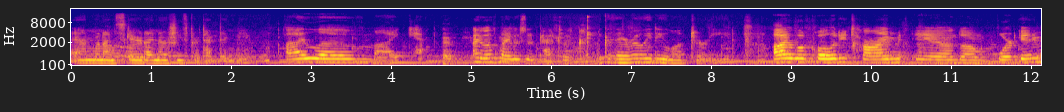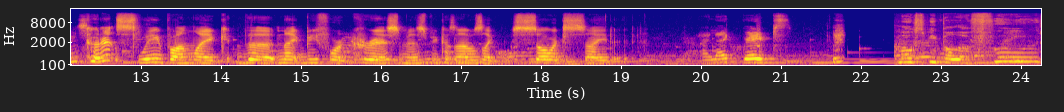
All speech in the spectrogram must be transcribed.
and when I'm scared, I know she's protecting me. I love my cat I love my wizard Patrick. because I really do love to read. I love quality time and um, board games. Couldn't sleep on like the night before Christmas because I was like so excited. I like grapes. most people love food.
